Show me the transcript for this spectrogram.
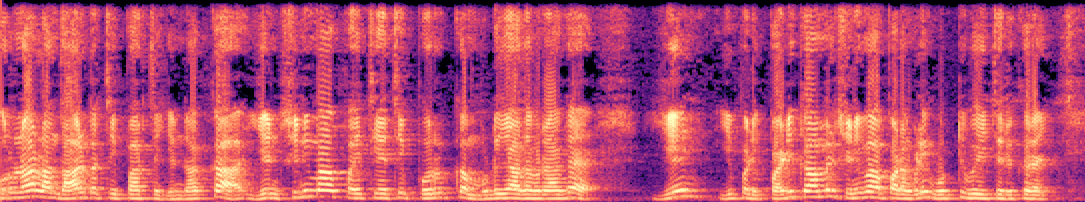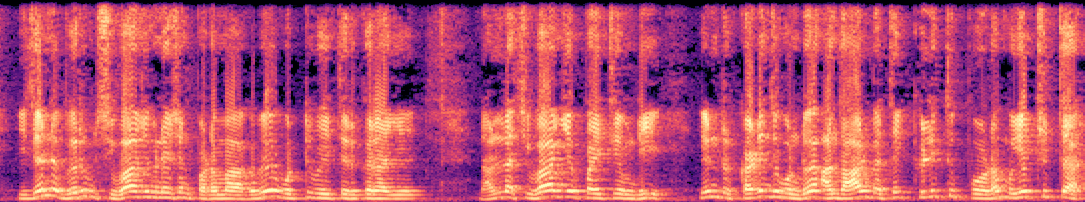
ஒரு நாள் அந்த ஆல்பத்தை பார்த்த என் அக்கா என் சினிமா பைத்தியத்தை பொறுக்க முடியாதவராக ஏன் இப்படி படிக்காமல் சினிமா படங்களை ஒட்டி வைத்திருக்கிறாய்? இதென்ன வெறும் சிவாஜி கணேசன் படமாகவே ஒட்டி வைத்திருக்கிறாயே? நல்ல சிவாஜி பைத்தியம் நீ என்று கடிந்து கொண்டு அந்த ஆல்பத்தை கிழித்து போட முயற்சித்தார்.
